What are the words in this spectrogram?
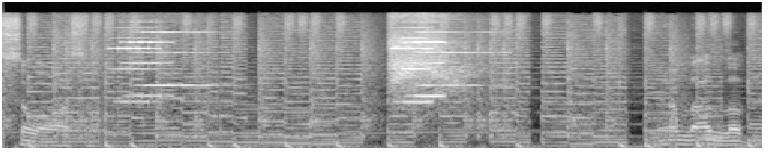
so awesome. I love, I love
